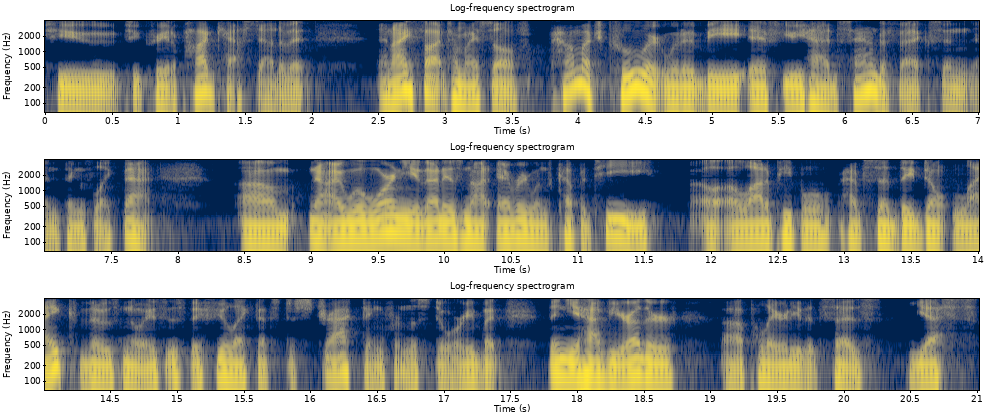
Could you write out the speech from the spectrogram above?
to to create a podcast out of it. And I thought to myself, how much cooler would it be if you had sound effects and, and things like that? Um, now, I will warn you, that is not everyone's cup of tea. a, a, lot of people have said they don't like those noises. They feel like that's distracting from the story. But then you have your other uh, polarity that says, yes,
